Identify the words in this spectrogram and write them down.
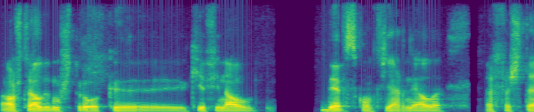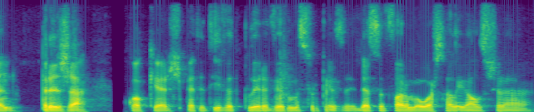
a Austrália mostrou que, que afinal deve-se confiar nela, afastando para já qualquer expectativa de poder haver uma surpresa. Dessa forma, o Austrália Gales será,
